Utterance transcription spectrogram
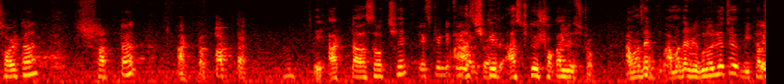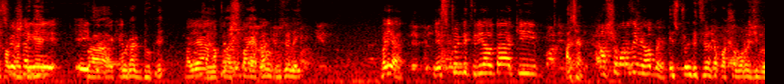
ছয়টা সাতটা আটটা। আটটা। এই আটটা আছে হচ্ছে আজকের আজকের সকালের স্টক আমাদের আমাদের রেগুলারলি হচ্ছে বিকাল সন্ধ্যার আচ্ছা। দিকে এই প্রোডাক্ট ঢুকে। এখনও ঢুকে নেই। ভাইয়া এস টোয়েন্টি থ্রি আলটা কি আচ্ছা। পাঁচশো বারো জিবি হবে? এস টোয়েন্টি থ্রিটা পাঁচশো বারো জিবি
